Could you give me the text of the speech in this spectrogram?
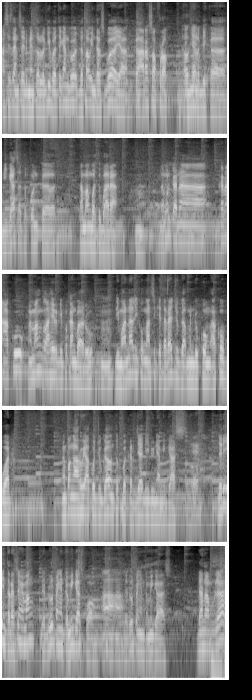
asisten sedimentologi berarti kan gue udah tahu interest gue ya ke arah soft rock. Artinya Oke. lebih ke migas ataupun ke tambang batu bara. Hmm. Namun karena karena aku memang lahir di Pekanbaru, Hmm. di mana lingkungan sekitarnya juga mendukung aku buat mempengaruhi aku juga untuk bekerja di dunia migas. Oke. Jadi interestnya memang dari dulu pengen ke migas, Pong. Ah, ah. Dari dulu pengen ke migas. Dan alhamdulillah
